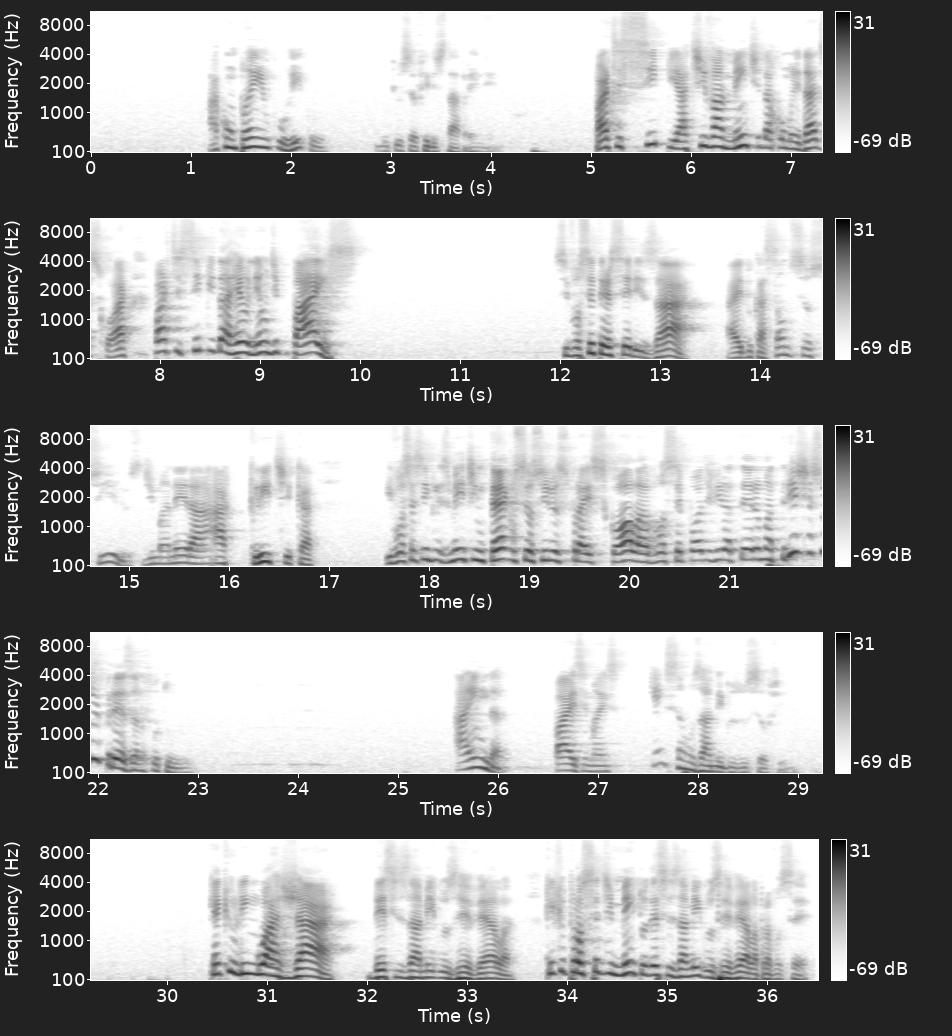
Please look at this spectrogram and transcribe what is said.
Acompanhe o currículo do que o seu filho está aprendendo. Participe ativamente da comunidade escolar. Participe da reunião de pais. Se você terceirizar a educação dos seus filhos de maneira acrítica e você simplesmente entrega os seus filhos para a escola, você pode vir a ter uma triste surpresa no futuro. Ainda, pais e mães, quem são os amigos do seu filho? O que é que o linguajar desses amigos revela? O que, que o procedimento desses amigos revela para você?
